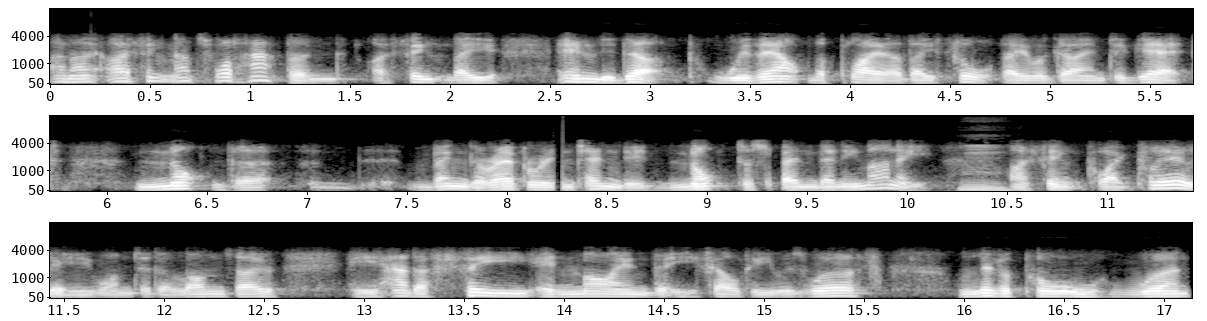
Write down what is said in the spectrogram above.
And I, I think that's what happened. I think they ended up without the player they thought they were going to get not that Wenger ever intended not to spend any money. Mm. I think quite clearly he wanted Alonso. He had a fee in mind that he felt he was worth. Liverpool weren't.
